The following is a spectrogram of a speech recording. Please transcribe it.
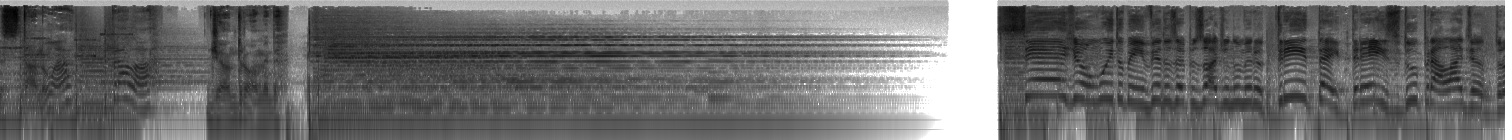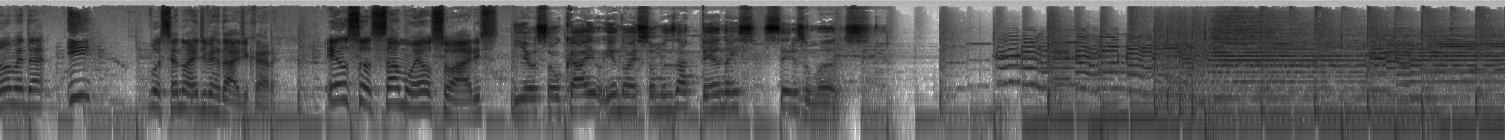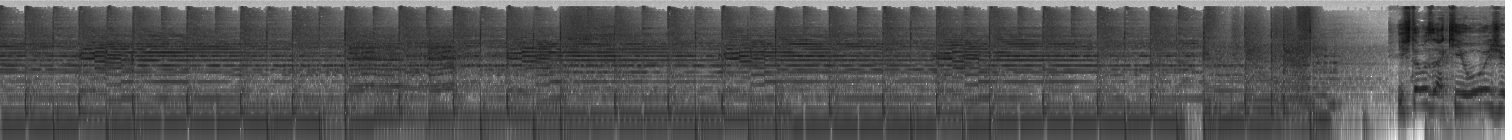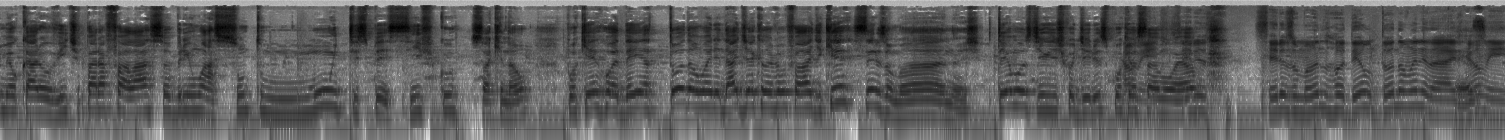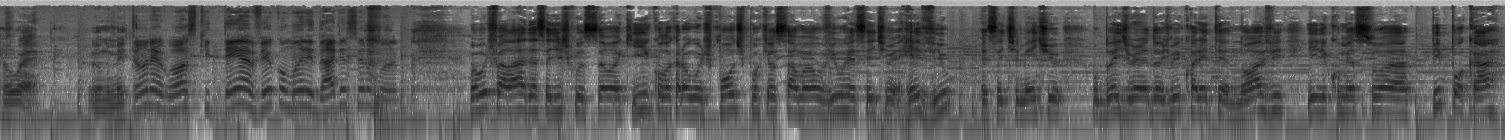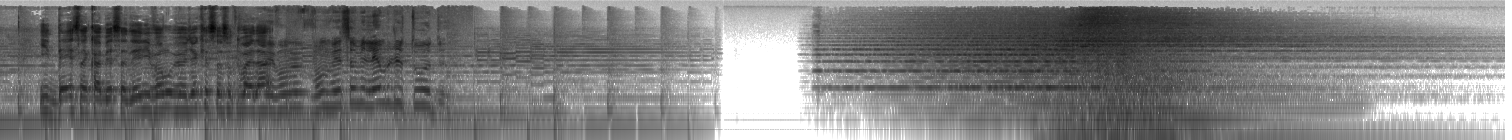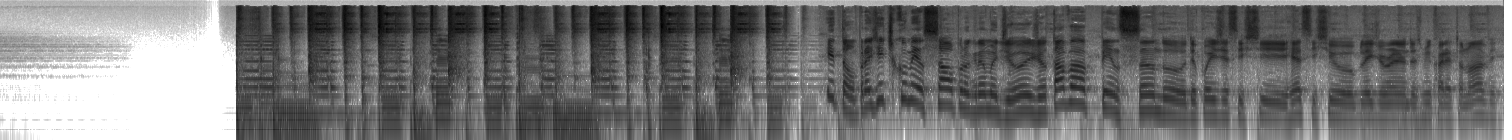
Está no ar, pra lá, de Andrômeda. Sejam muito bem-vindos ao episódio número 33 do Pra Lá de Andrômeda e você não é de verdade, cara. Eu sou Samuel Soares. E eu sou o Caio e nós somos apenas seres humanos. Estamos aqui hoje, meu caro ouvinte, para falar sobre um assunto muito específico, só que não, porque rodeia toda a humanidade, já que nós vamos falar de quê? Seres humanos. Temos de discutir isso porque Realmente, o Samuel. Seres, seres humanos rodeiam toda a humanidade, É, realmente. Ué, eu não me Tem um negócio que tem a ver com a humanidade é ser humano. Vamos falar dessa discussão aqui e colocar alguns pontos, porque o Samuel viu recentemente, reviu recentemente o Blade Runner 2049 e ele começou a pipocar ideias na cabeça dele e vamos ver onde é que esse assunto vai dar. Vamos, vamos ver se eu me lembro de tudo. Então, pra gente começar o programa de hoje, eu tava pensando, depois de assistir, reassistir o Blade Runner 2049,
